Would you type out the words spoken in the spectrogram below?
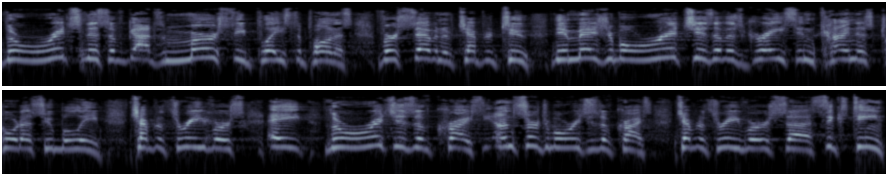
the richness of God's mercy placed upon us. Verse 7 of chapter 2, the immeasurable riches of his grace and kindness toward us who believe. Chapter 3, verse 8, the riches of Christ, the unsearchable riches of Christ. Chapter 3, verse uh, 16,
